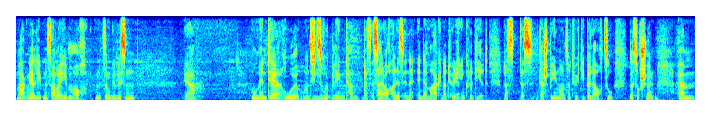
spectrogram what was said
Markenerlebnis, aber eben auch mit so einem gewissen ja, Moment der Ruhe, wo man sich mhm. zurücklehnen kann. Das ist halt auch alles in, in der Marke natürlich ja. inkludiert. Das, das, da spielen wir uns natürlich die Bälle auch zu. Und das ist doch schön. Ähm,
